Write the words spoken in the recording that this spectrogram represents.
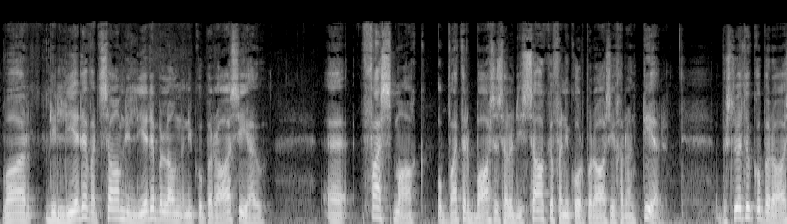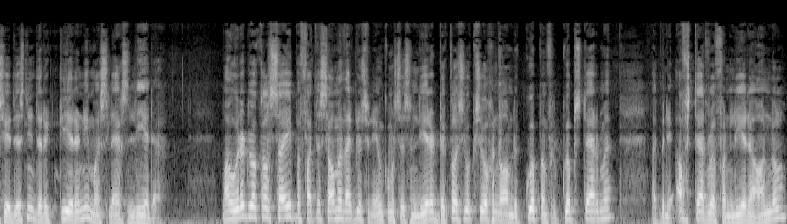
waar die lede wat saam die ledebelang in die koöperasie hou, uh vasmaak op watter basis hulle die sake van die korporasie garandeer. 'n Beslote koöperasie dus nie direkteure nie, maar slegs lede. Maar hoe dit ook al sê, bevat 'n samewerkingsooreenkoms tussen lede dikwels ook sogenaamde koop en verkoopsterme wat met die afsterwe van lede handel.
